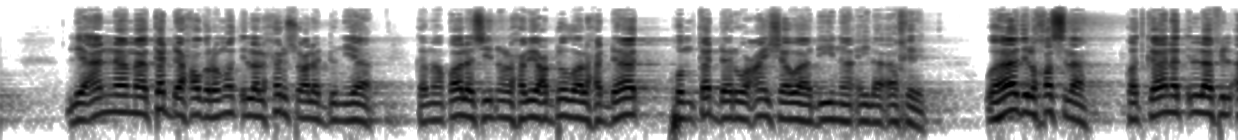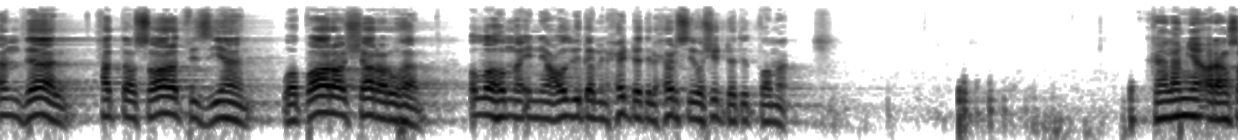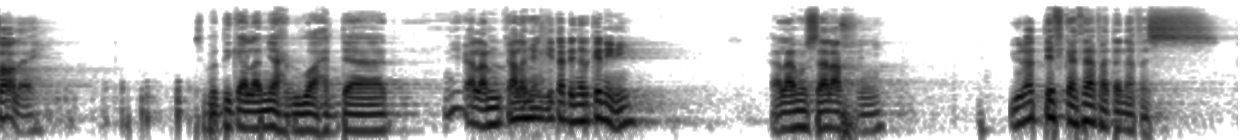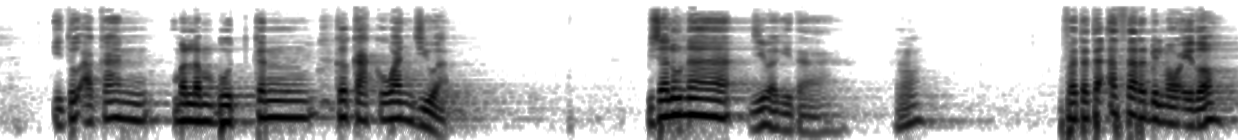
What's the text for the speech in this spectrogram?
لأن ما كد حضرموت إلا الحرص على الدنيا. كما قال سيدنا الحبيب عبد الله الحداد هم كدروا عيش ودينا إلى آخره. وهذه الخصلة قد كانت إلا في الأنذال حتى صارت في الزيان وطار شررها. اللهم إني أعوذ بك من حدة الحرص وشدة الطمع. Kalamnya orang soleh. Seperti kalamnya Habibullah Haddad Ini kalam, kalam yang kita dengarkan ini. Kalamus salaf ini. Yulatif kathafata nafas. Itu akan melembutkan kekakuan jiwa. Bisa lunak jiwa kita. Hmm? Fatata'athar bil mau'idhah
